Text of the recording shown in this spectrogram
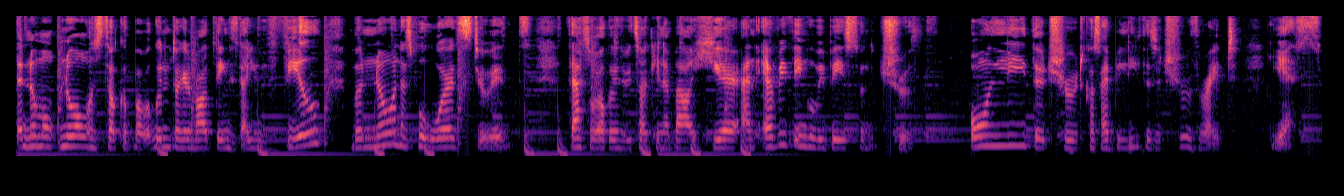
that no one, no one wants to talk about. We're going to be talking about things that you feel, but no one has put words to it. That's what we're going to be talking about here, and everything will be based on the truth. Only the truth, because I believe there's a truth, right? Yes.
